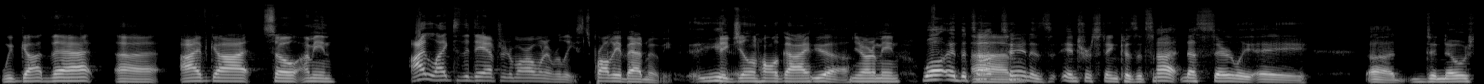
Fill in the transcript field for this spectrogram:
we've got that. Uh, I've got so I mean, I liked the day after tomorrow when it released. It's probably a bad movie. yeah, Big Gyllenhaal guy. yeah. You know what I mean? Well, and the top Um, ten is interesting because it's not necessarily a uh denote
